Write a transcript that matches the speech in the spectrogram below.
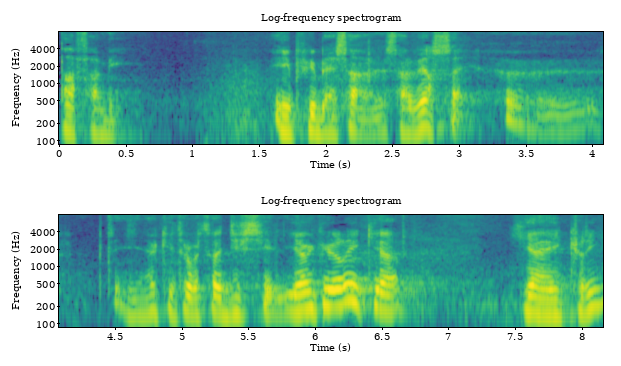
par famille. Et puis, ben, ça, ça versait. Euh, il y en a qui trouvaient ça difficile. Il y a un curé qui a, qui a écrit,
